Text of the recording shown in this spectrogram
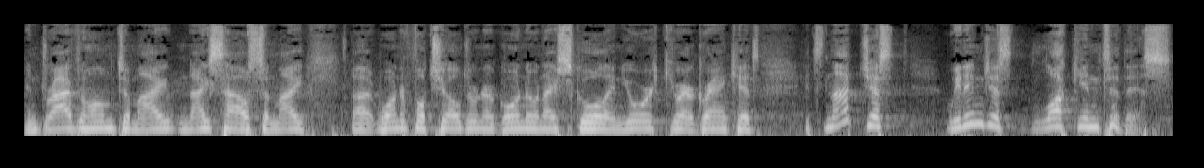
and drive home to my nice house and my uh, wonderful children are going to a nice school and your, your grandkids. It's not just we didn't just luck into this.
